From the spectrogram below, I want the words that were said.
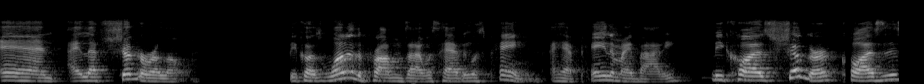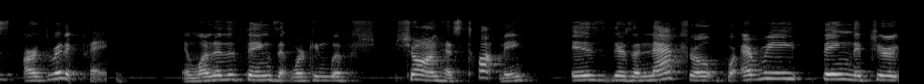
and I left sugar alone because one of the problems I was having was pain. I had pain in my body because sugar causes arthritic pain. And one of the things that working with Sean has taught me is there's a natural, for everything that you're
